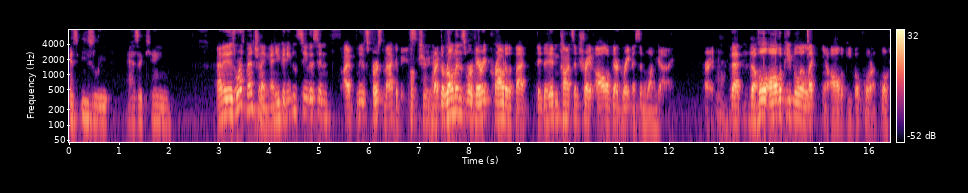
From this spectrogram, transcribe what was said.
as easily as a king. And it is worth mentioning, and you can even see this in, I believe it's First Maccabees. Oh, sure, yeah. Right, the Romans were very proud of the fact that they didn't concentrate all of their greatness in one guy. Right, that the whole, all the people elect, you know, all the people, quote unquote,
